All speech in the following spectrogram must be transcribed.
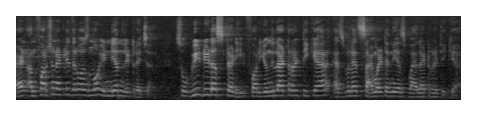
And unfortunately, there was no Indian literature. So we did a study for unilateral TKR as well as simultaneous bilateral TKR.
